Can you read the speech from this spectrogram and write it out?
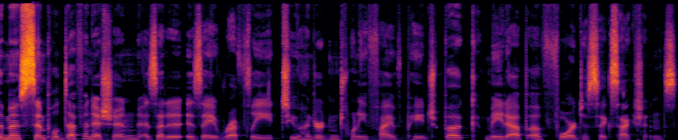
The most simple definition is that it is a roughly 225 page book made up of four to six sections.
